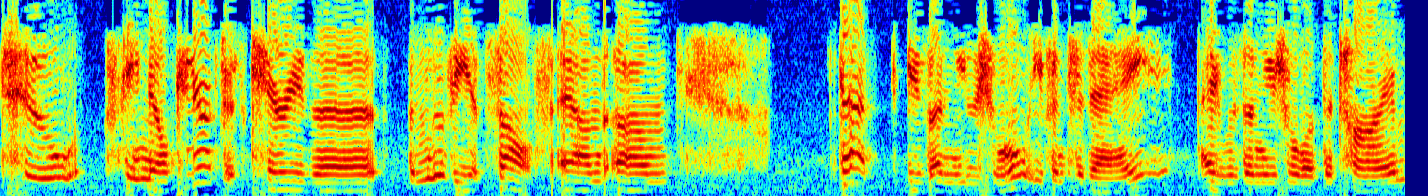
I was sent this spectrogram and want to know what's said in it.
two female characters carry the the movie itself, and um, that is unusual even today. It was unusual at the time.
